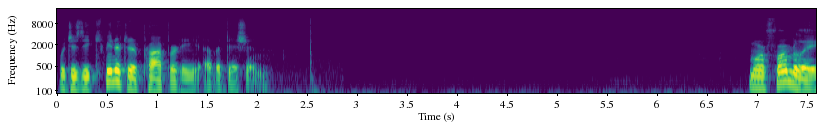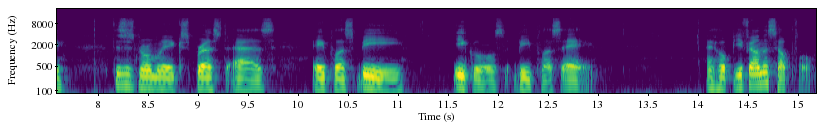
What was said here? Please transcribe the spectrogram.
which is the commutative property of addition. More formally, this is normally expressed as a plus b equals b plus a. I hope you found this helpful.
